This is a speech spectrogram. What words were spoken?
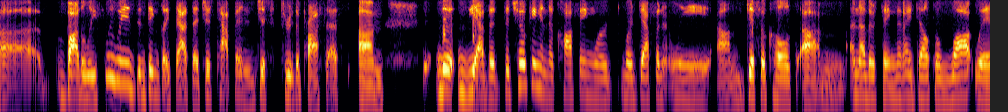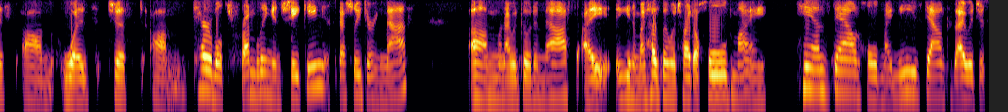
uh, bodily fluids and things like that that just happen just through the process. Um, the yeah the the choking and the coughing were were definitely um, difficult. Um, another thing that I dealt a lot with um, was just um, terrible trembling and shaking, especially during mass. Um, when I would go to mass, I you know my husband would try to hold my hands down, hold my knees down because I would just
